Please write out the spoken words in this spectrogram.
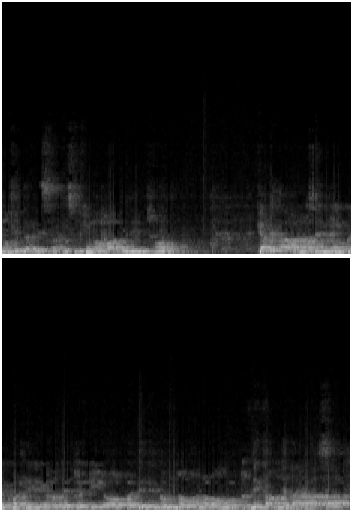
Non mi interessa, perché io non vado dentro, che abitavano sempre in quel quartiere che l'ho detto io, il quartiere del contorno, l'ho molto, di fronte alla casa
